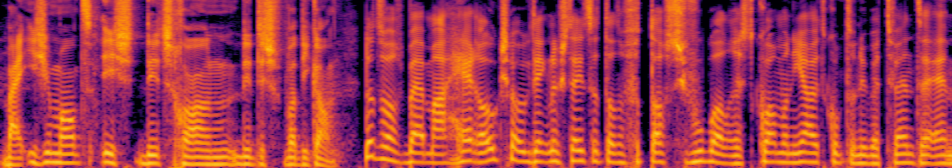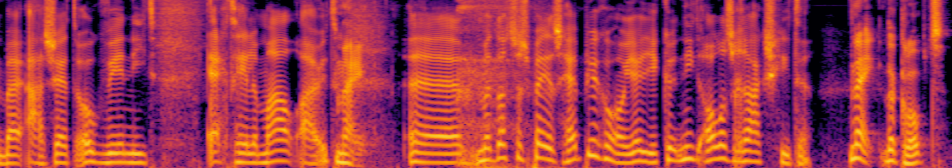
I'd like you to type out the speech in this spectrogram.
Bij Isimant is dit gewoon dit is wat hij kan. Dat was bij Maher ook zo. Ik denk nog steeds dat dat een fantastische voetballer is. Het kwam er niet uit. Komt er nu bij Twente en bij AZ ook weer niet echt helemaal uit. Nee, Eh, maar dat soort spelers heb je gewoon. Ja, je kunt niet alles raak schieten. nee dat klopt.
